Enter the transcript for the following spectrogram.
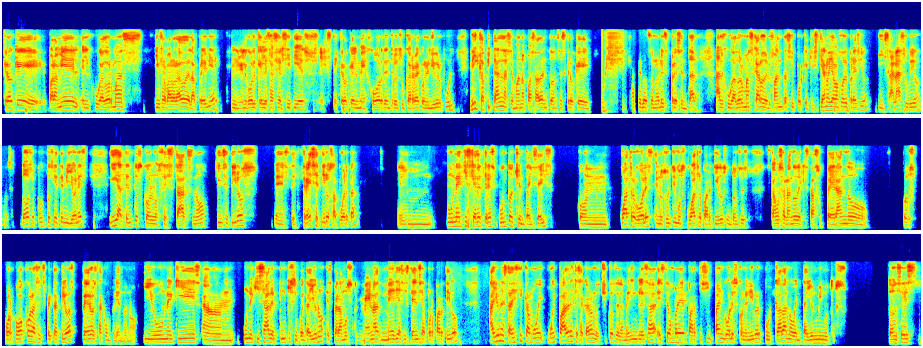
Creo que para mí el, jugador más infravalorado de la Premier el gol que les hace al City es, este, creo que el mejor dentro de su carrera con el Liverpool. Mi capitán la semana pasada, entonces creo que hace los honores presentar al jugador más caro del fantasy porque Cristiano ya bajó de precio y Salah subió 12.7 millones. Y atentos con los stats, ¿no? 15 tiros, este, 13 tiros a puerta, em, un XG de 3.86 con cuatro goles en los últimos cuatro partidos, entonces estamos hablando de que está superando pues, por poco las expectativas, pero está cumpliendo, ¿no? Y un X, un XA de .51, esperamos media asistencia por partido. Hay una estadística muy, muy padre que sacaron los chicos de la media inglesa. Este hombre participa en goles con el Liverpool cada 91 minutos. Entonces,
